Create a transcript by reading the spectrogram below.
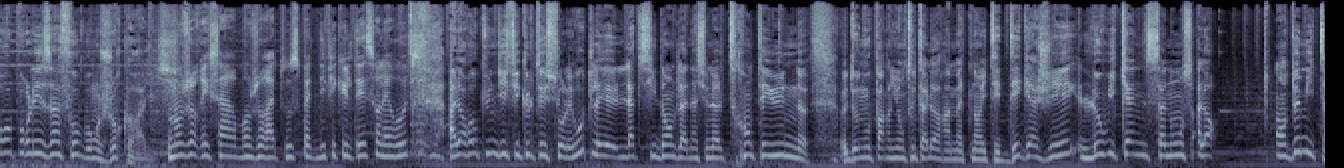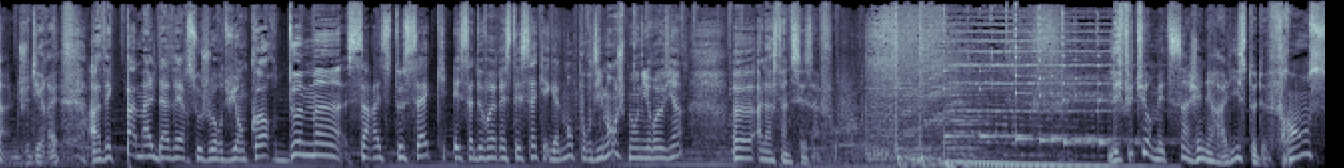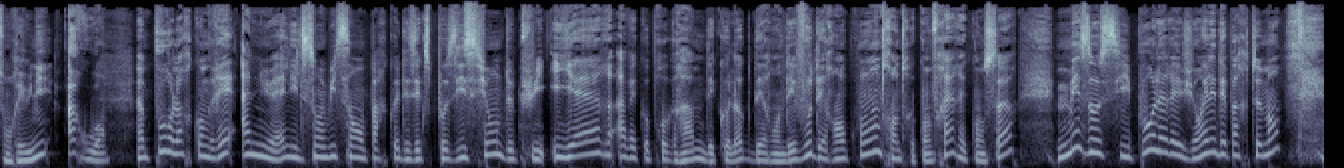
Moreau pour les infos. Bonjour Coralie. Bonjour Richard, bonjour à tous. Pas de difficultés sur les routes Alors aucune difficulté sur les routes. L'accident de la nationale 31 dont nous parlions tout à l'heure a maintenant été dégagé. Le week-end s'annonce. Alors en demi-teinte, je dirais, avec pas mal d'averses aujourd'hui encore. Demain, ça reste sec et ça devrait rester sec également pour dimanche, mais on y revient euh, à la fin de ces infos. Les futurs médecins généralistes de France sont réunis à Rouen. Pour leur congrès annuel, ils sont 800 au parc des expositions depuis hier, avec au programme des colloques, des rendez-vous, des rencontres entre confrères et consoeurs, mais aussi pour les régions et les départements.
